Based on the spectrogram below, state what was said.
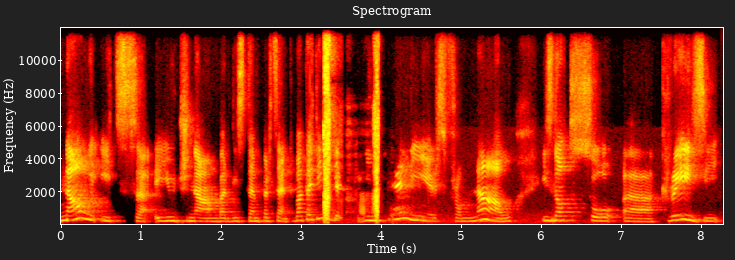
Now it's a huge number, this 10%, but I think that in 10 years from now is not so uh, crazy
